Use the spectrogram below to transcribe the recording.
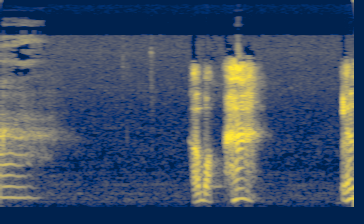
อ่า เขาบอกฮะแล้ว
